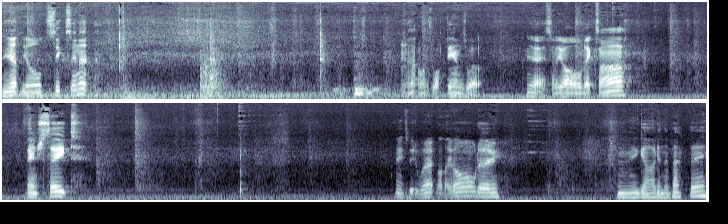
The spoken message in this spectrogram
Yep, the old six in it. that one's locked down as well. Yeah, so the old XR bench seat. Needs a bit of work like they all do. And the guard in the back there.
